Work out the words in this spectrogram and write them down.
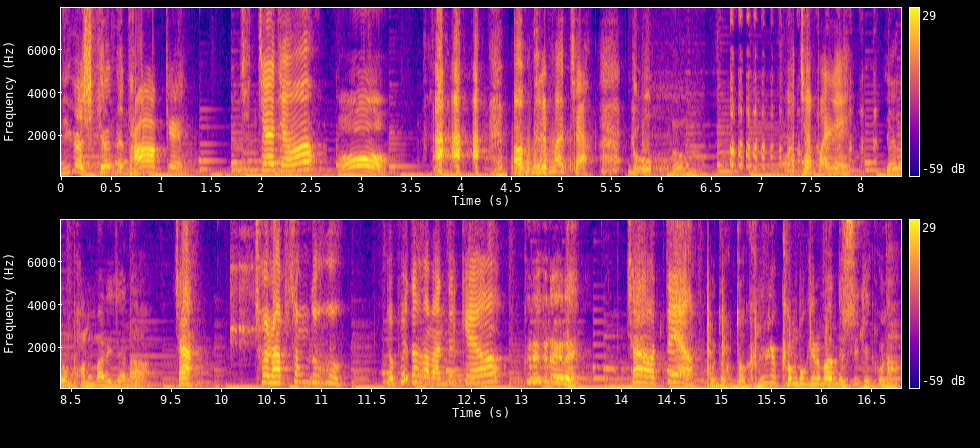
네가 시켰는데 다 할게 진짜죠? 어 엎드려 뻗쳐. 어? 뻗쳐, 빨리. 야 이건 반말이잖아 자, 철 합성도구 옆에다가 만들게요. 그래 그래 그래 자, 어때요? 더, 더 강력한 무기를 만들 수 있겠구나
